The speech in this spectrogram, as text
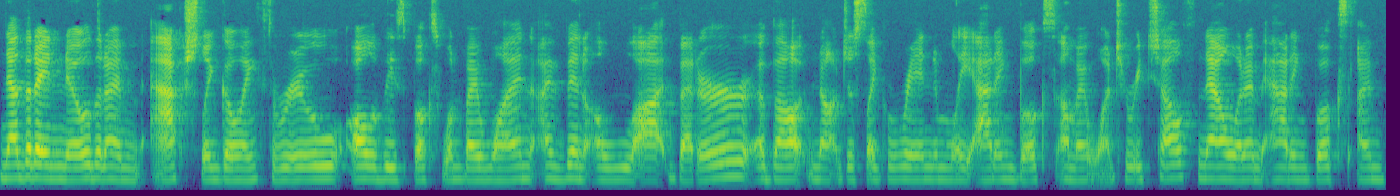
now that I know that I'm actually going through all of these books one by one, I've been a lot better about not just like randomly adding books on my want to read shelf. Now, when I'm adding books, I'm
